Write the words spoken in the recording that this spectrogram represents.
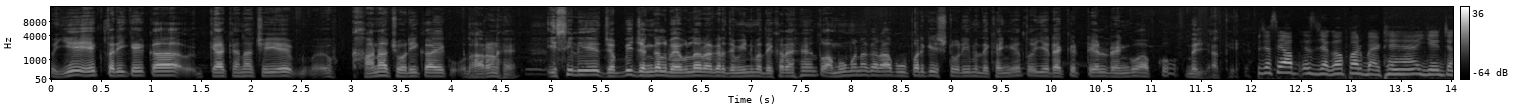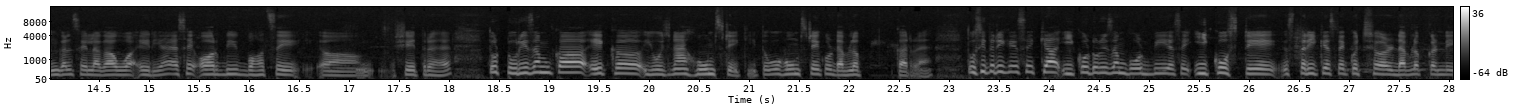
तो ये एक तरीके का क्या कहना चाहिए, खाना चोरी का एक उदाहरण है। इसीलिए जब भी जंगल बेबलर अगर ज़मीन में दिख रहे हैं तो अमूमन अगर आप ऊपर की स्टोरी में देखेंगे तो ये रैकेट टेल रेंगो आपको मिल जाती है। जैसे आप इस जगह पर बैठे हैं, ये जंगल से लगा हुआ एरिया, ऐसे और भी बहुत से क्षेत्र है तो टूरिज़्म का एक योजना है होम स्टे की तो वो होम स्टे को डेवलप कर रहे हैं। तो उसी तरीके से क्या इको टूरिज़्म बोर्ड भी ऐसे इको स्टे इस तरीके से कुछ डेवलप करने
